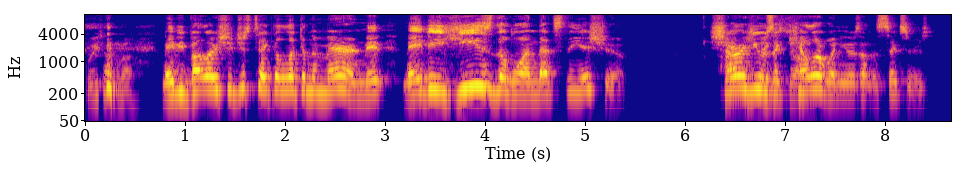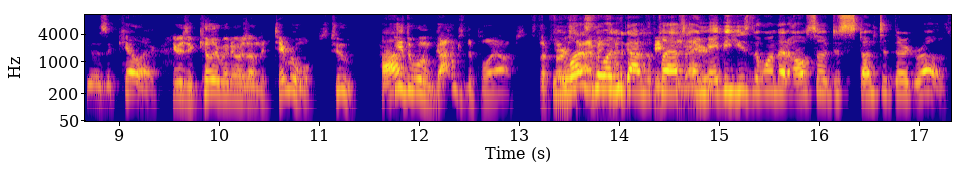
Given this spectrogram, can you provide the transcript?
What are you talking about? Maybe Butler should just take a look in the mirror, and maybe maybe he's the one that's the issue. Sure, he was a so. killer when he was on the Sixers. He was a killer, He was a killer when he was on the Timberwolves too. Huh? He's the one who got into the playoffs. It's the He first was time the one who got into the 15 playoffs, and maybe he's the one that also just stunted their growth.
